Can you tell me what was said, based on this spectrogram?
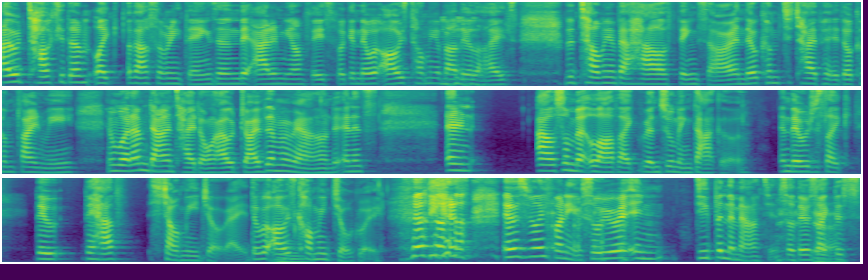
I would talk to them like about so many things, and they added me on Facebook, and they would always tell me about their mm-hmm. lives. They tell me about how things are, and they'll come to Taipei. They'll come find me, and when I'm down in Taichung, I would drive them around, and it's, and I also met a lot of like Ren Zuming Dago, and they were just like they they have Xiaomi Joe, right? They would always mm. call mm-hmm. me Joe Gui because it was really funny. So we were in deep in the mountains, so there's yeah. like this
